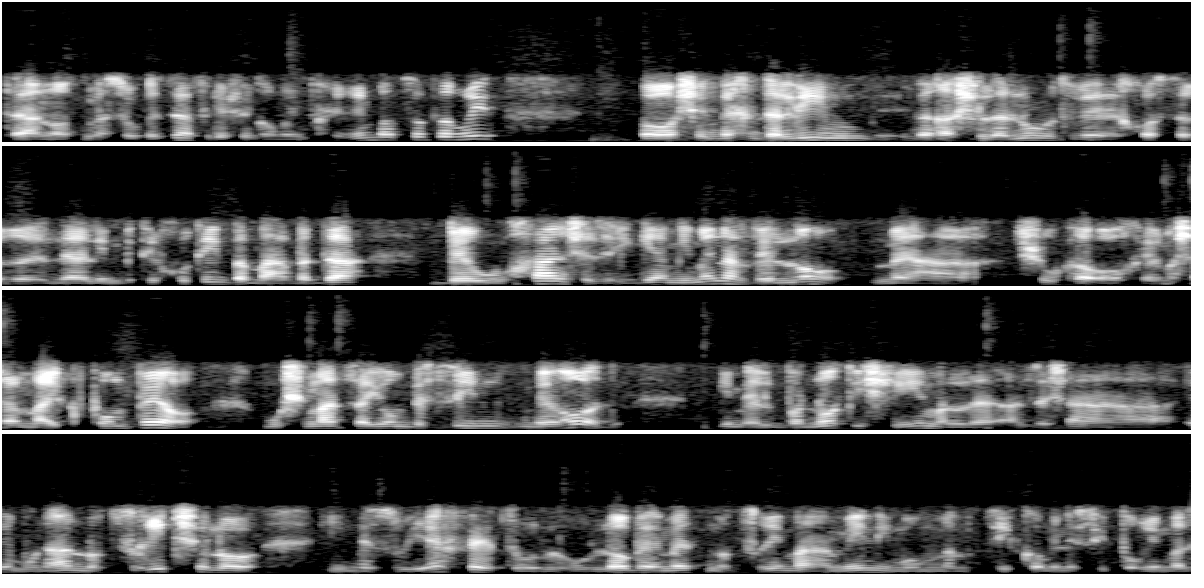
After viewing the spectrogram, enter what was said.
טענות מהסוג הזה, אפילו של גורמים בכירים בארצות הברית, או של מחדלים ורשלנות וחוסר נהלים בטיחותיים במעבדה באוחן, שזה הגיע ממנה ולא מהשוק האוכל. למשל מייק פומפאו מושמץ היום בסין מאוד, עם עלבונות אישיים על, על זה שהאמונה הנוצרית שלו היא מזויפת, הוא, הוא לא באמת נוצרי מאמין אם הוא ממציא כל מיני סיפורים על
